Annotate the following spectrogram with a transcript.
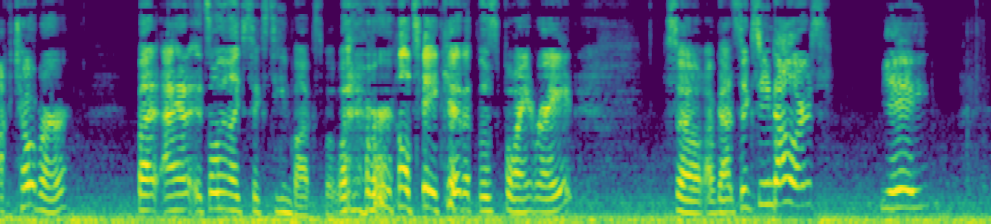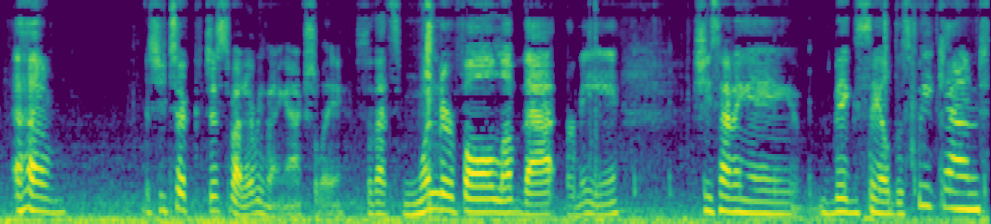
October. But I had, it's only like 16 bucks, but whatever. I'll take it at this point, right? So I've got $16. Yay. Um, she took just about everything actually. So that's wonderful. Love that for me. She's having a big sale this weekend.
